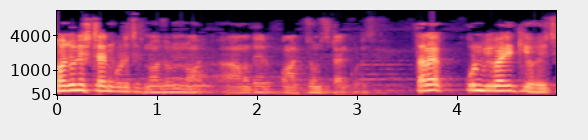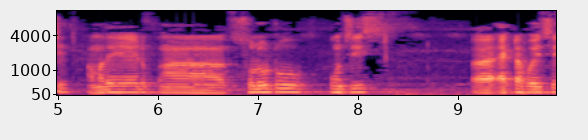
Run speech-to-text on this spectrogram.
নজনই স্ট্যান্ড করেছে? নজন নয় আমাদের পাঁচজন স্ট্যান্ড করেছে। তারা কোন বিভাগে কি হয়েছে? আমাদের ষোলো টু পঁচিশ একটা হয়েছে।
